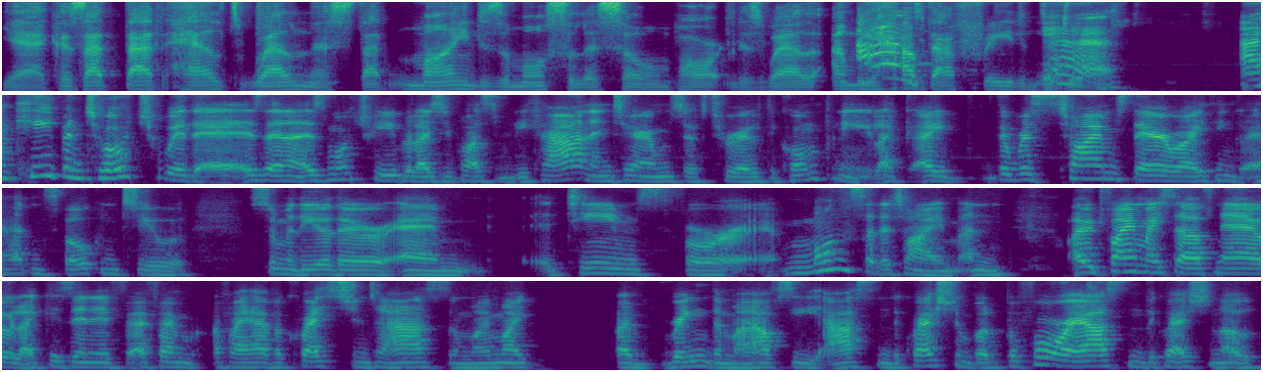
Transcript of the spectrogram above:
Yeah, because that that health, wellness, that mind is a muscle is so important as well, and we and, have that freedom to yeah. do it. And keep in touch with it as as much people as you possibly can in terms of throughout the company. Like I, there was times there where I think I hadn't spoken to some of the other um teams for months at a time, and I would find myself now, like as in if if I'm if I have a question to ask them, I might I ring them. I obviously ask them the question, but before I ask them the question, I'll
